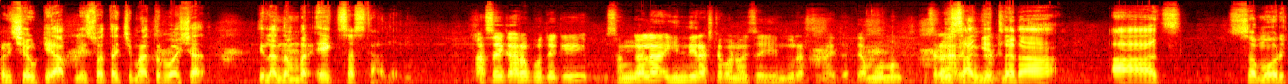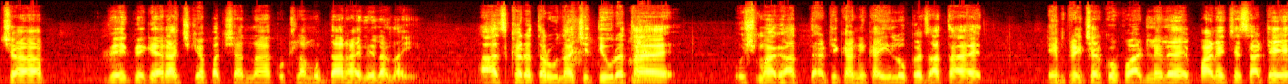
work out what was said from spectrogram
पण शेवटी आपली स्वतःची मातृभाषा तिला नंबर एकचं स्थान आहे. असा एक आरोप होतो की संघाला हिंदी राष्ट्र बनवायचं आहे, हिंदू राष्ट्र नाही तर. त्यामुळे मग मी सांगितलं ना आज समोरच्या वेगवेगळ्या राजकीय पक्षांना कुठला मुद्दा राहिलेला नाही. आज खरं तर उन्हाची तीव्रता आहे उष्माघात त्या ठिकाणी काही लोक जात आहेत टेम्परेचर खूप वाढलेलं आहे पाण्याचे साठे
